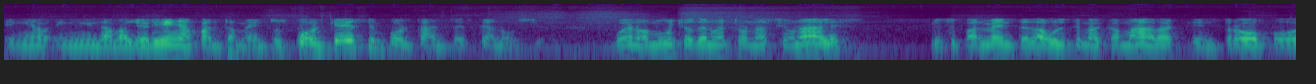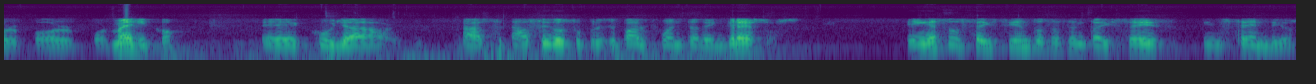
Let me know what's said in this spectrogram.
en, en la mayoría en apartamentos. ¿Por qué es importante este anuncio? Bueno, muchos de nuestros nacionales, principalmente la última camada que entró por, por, por México, eh, cuya ha, ha sido su principal fuente de ingresos. En esos 666 incendios,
